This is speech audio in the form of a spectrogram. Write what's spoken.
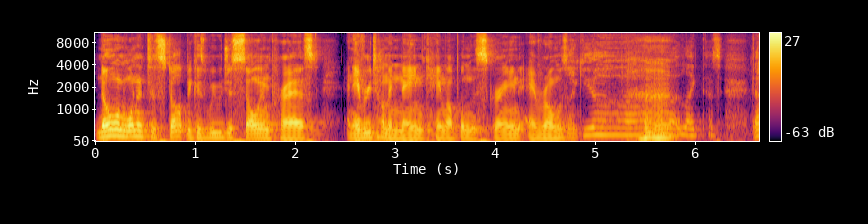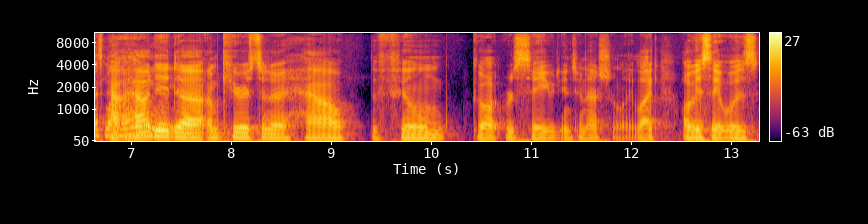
no one wanted to stop because we were just so impressed. And every time a name came up on the screen everyone was like yeah like that's that's my How, how did uh, I'm curious to know how the film got received internationally? Like, obviously, it was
